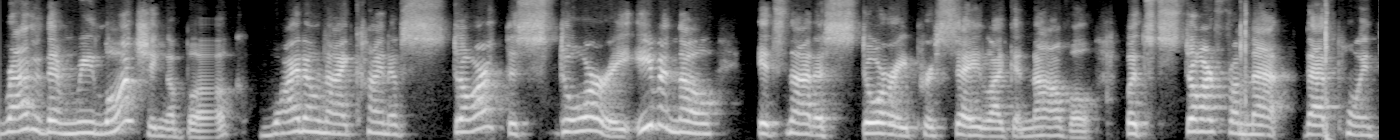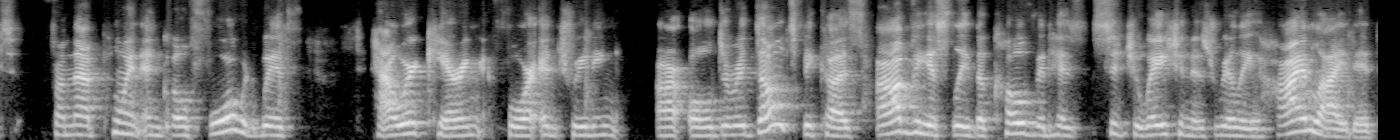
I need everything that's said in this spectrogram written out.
Rather than relaunching a book, why don't I kind of start the story, even though it's not a story per se like a novel, but start from that that point from that point and go forward with how we're caring for and treating our older adults because obviously the COVID has, situation has really highlighted,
